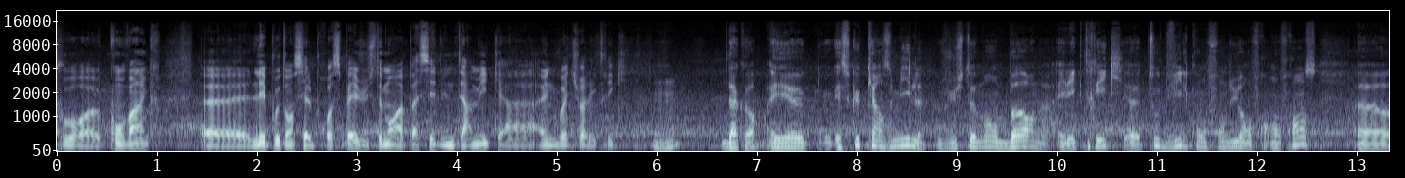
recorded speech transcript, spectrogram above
pour convaincre les potentiels prospects justement à passer d'une thermique à, une voiture électrique. Mhm. D'accord. Et euh, est-ce que 15 000 justement bornes électriques, euh, toutes villes confondues en, Fran- en France, euh,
